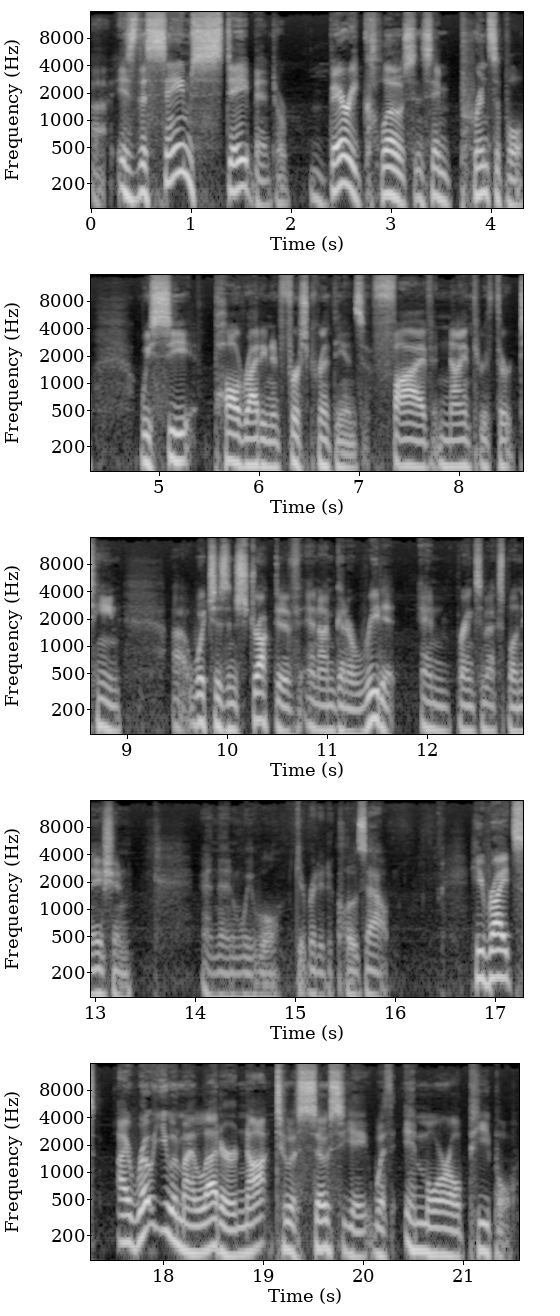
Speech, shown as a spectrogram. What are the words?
uh, is the same statement or very close and same principle we see Paul writing in 1 Corinthians 5 9 through 13, uh, which is instructive. And I'm going to read it and bring some explanation, and then we will get ready to close out. He writes, I wrote you in my letter not to associate with immoral people.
